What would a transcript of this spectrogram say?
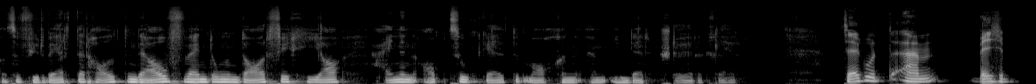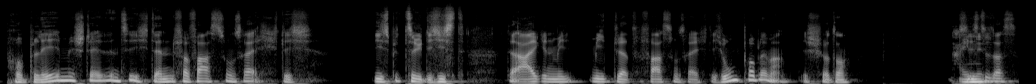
Also für werterhaltende Aufwendungen darf ich ja einen Abzug geltend machen ähm, in der Steuererklärung. Sehr gut. Ähm, welche Probleme stellen sich denn verfassungsrechtlich diesbezüglich? Ist der Eigenmietwert verfassungsrechtlich unproblematisch oder Eine, siehst du das?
